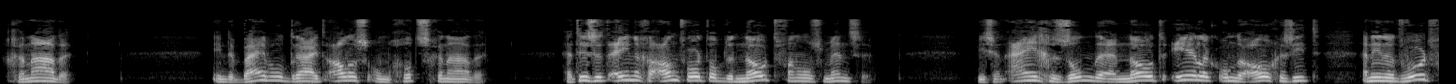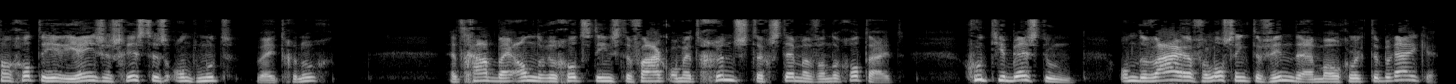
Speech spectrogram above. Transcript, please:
genade. In de Bijbel draait alles om Gods genade. Het is het enige antwoord op de nood van ons mensen. Wie zijn eigen zonde en nood eerlijk onder ogen ziet en in het woord van God de Heer Jezus Christus ontmoet, weet genoeg. Het gaat bij andere godsdiensten vaak om het gunstig stemmen van de Godheid. Goed je best doen om de ware verlossing te vinden en mogelijk te bereiken.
